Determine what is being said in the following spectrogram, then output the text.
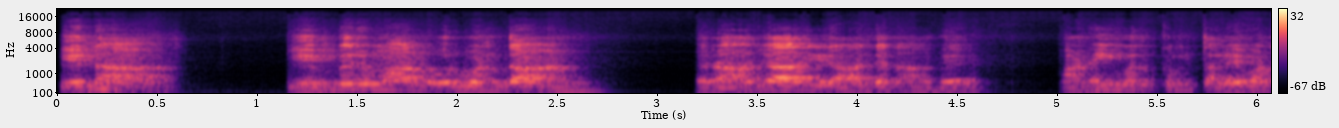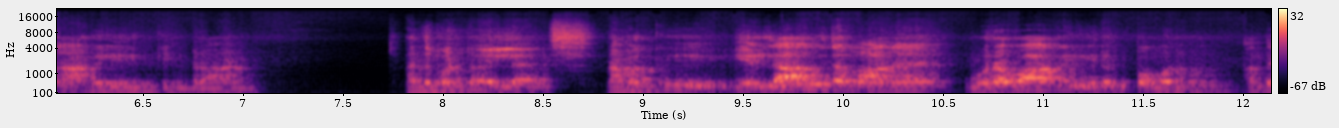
ஏன்னா எம்பெருமான் ஒருவன் தான் ராஜாதி ராஜனாக அனைவருக்கும் தலைவனாக இருக்கின்றான். அது மட்டும் இல்ல நமக்கு எல்லா விதமான உறவாக இருப்பவனும் அந்த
